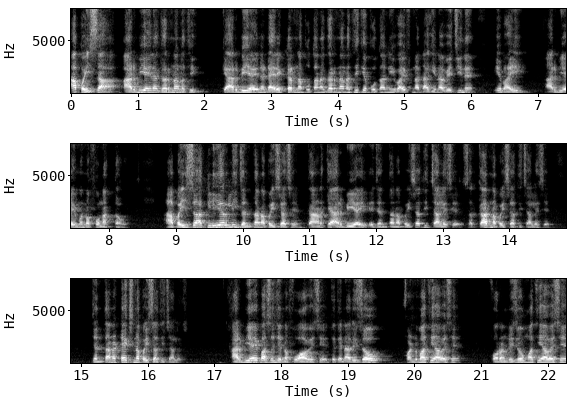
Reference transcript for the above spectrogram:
આ પૈસા આરબીઆઈના ઘરના નથી. કે આરબીઆઈના ડાયરેક્ટરના પોતાના ઘરના નથી કે પોતાની વાઈફના દાગીના વેચીને એ ભાઈ આરબીઆઈમાં નફો નાખતા હોય. આ પૈસા ક્લિયરલી જનતાના પૈસા છે, કારણ કે આરબીઆઈ એ જનતાના પૈસાથી ચાલે છે, સરકારના પૈસાથી ચાલે છે, જનતાના ટેક્સના પૈસાથી ચાલે છે. આરબીઆઈ પાસે જે નફો આવે છે તે તેના રિઝર્વ ફંડમાંથી આવે છે, ફોરેન રિઝર્વમાંથી આવે છે,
